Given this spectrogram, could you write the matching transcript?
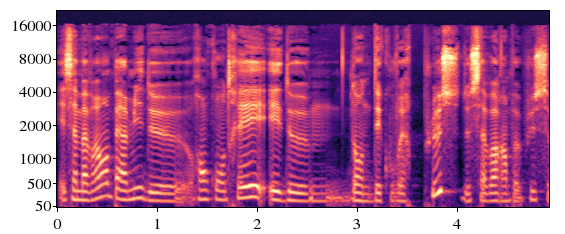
Et ça m'a vraiment permis de rencontrer et d'en découvrir plus, de savoir un peu plus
